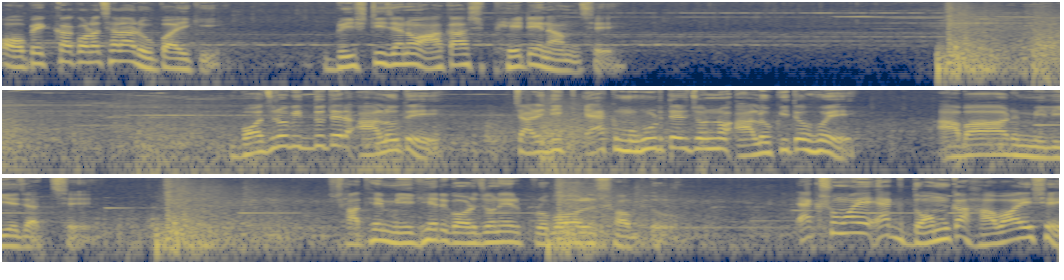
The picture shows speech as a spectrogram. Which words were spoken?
অপেক্ষা করা ছাড়া আর উপায় কি? বৃষ্টি যেন আকাশ ফেটে নামছে। বজ্রবিদ্যুতের আলোতে চারিদিক এক মুহূর্তের জন্য আলোকিত হয়ে আবার মিলিয়ে যাচ্ছে। সাথে মেঘের গর্জনের প্রবল শব্দ। একসময় এক দমকা হাওয়া এসে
